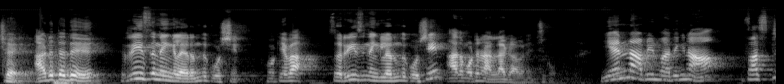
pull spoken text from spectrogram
சரி. அடுத்தது ரீசனிங்ல இருந்து கொஷின் ஓகேவா ஸோ ரீசனிங்ல இருந்து கொஷின் அதை மட்டும் நல்லா கவனிச்சுக்கும் என்ன அப்படின்னு பார்த்தீங்கன்னா ஃபர்ஸ்ட்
